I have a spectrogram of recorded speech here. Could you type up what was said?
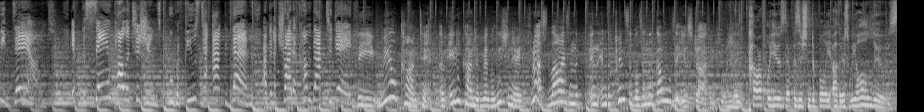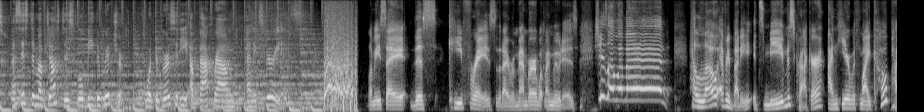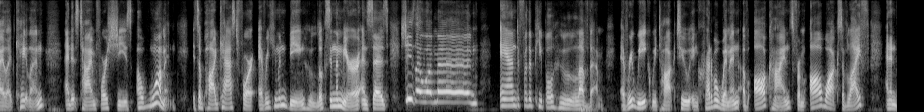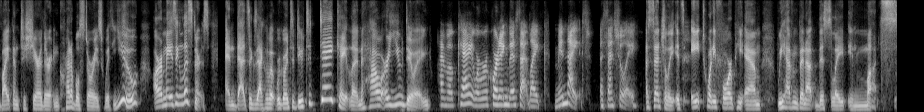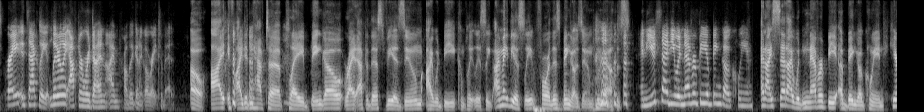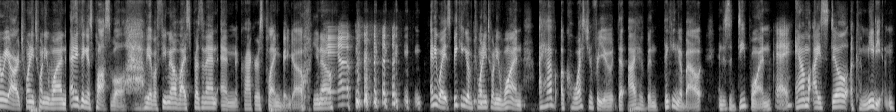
be damned if the same politicians who refused to act then are going to try to come back today. The real content of any kind of revolutionary thrust lies in the in, in the principles and the goals that you're striving for. When the powerful use their position to bully others, we all lose. A system of justice will be the richer for diversity of background and experience. Let me say this key phrase so that I remember what my mood is. She's a woman. Hello, everybody. It's me, Miz Cracker. I'm here with my co pilot, Caitlin, and it's time for She's a Woman. It's a podcast for every human being who looks in the mirror and says, She's a woman and for the people who love them. Every week, we talk to incredible women of all kinds from all walks of life and invite them to share their incredible stories with you, our amazing listeners. And that's exactly what we're going to do today, Caitlin. How are you doing? I'm okay. We're recording this at like midnight essentially essentially it's 8:24 p.m. we haven't been up this late in months right exactly literally after we're done i'm probably going to go right to bed Oh, I if I didn't have to play bingo right after this via Zoom, I would be completely asleep. I may be asleep for this bingo Zoom. Who knows? and you said you would never be a bingo queen. And I said I would never be a bingo queen. Here we are, 2021. Anything is possible. We have a female vice president and Crackers playing bingo, you know? Yep. anyway, speaking of 2021, I have a question for you that I have been thinking about, and it's a deep one. Okay. Am I still a comedian?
